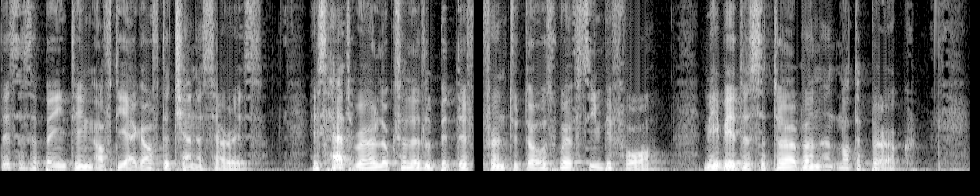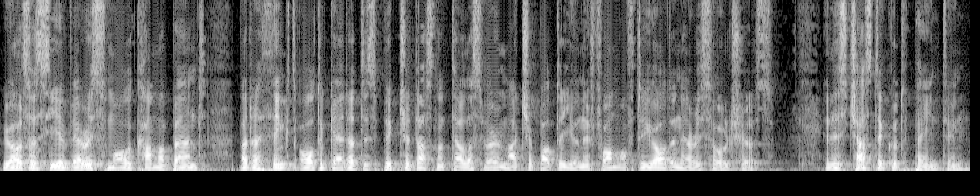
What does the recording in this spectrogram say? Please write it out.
This is a painting of the Aga of the Janissaries. His headwear looks a little bit different to those we have seen before. Maybe it is a turban and not a börk. We also see a very small cummerbund, but I think altogether this picture does not tell us very much about the uniform of the ordinary soldiers. It is just a good painting.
